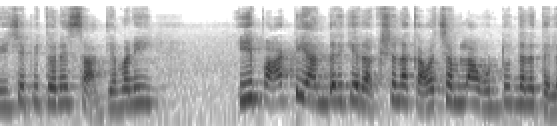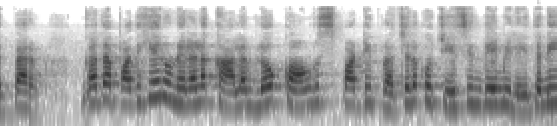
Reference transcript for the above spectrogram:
బీజేపీతోనే సాధ్యమని ఈ పార్టీ అందరికీ రక్షణ కవచంలా ఉంటుందని తెలిపారు. గత పదిహేను నెలల కాలంలో కాంగ్రెస్ పార్టీ ప్రజలకు చేసిందేమీ లేదని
